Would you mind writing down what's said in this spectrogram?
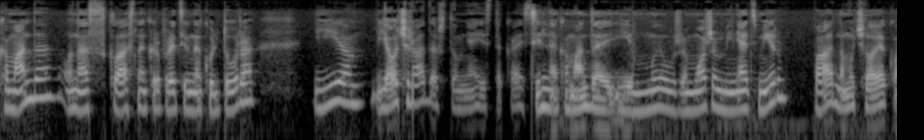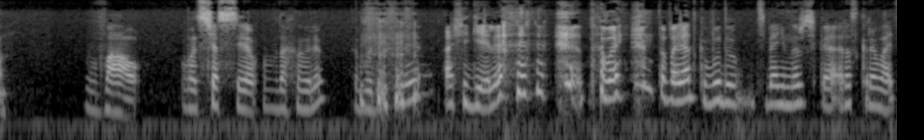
команда, у нас классная корпоративная культура. И я очень рада, что у меня есть такая сильная команда, и мы уже можем менять мир по одному человеку. Вау! Вот сейчас все вдохнули, выдохнули, офигели. Давай по порядку буду тебя немножечко раскрывать.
